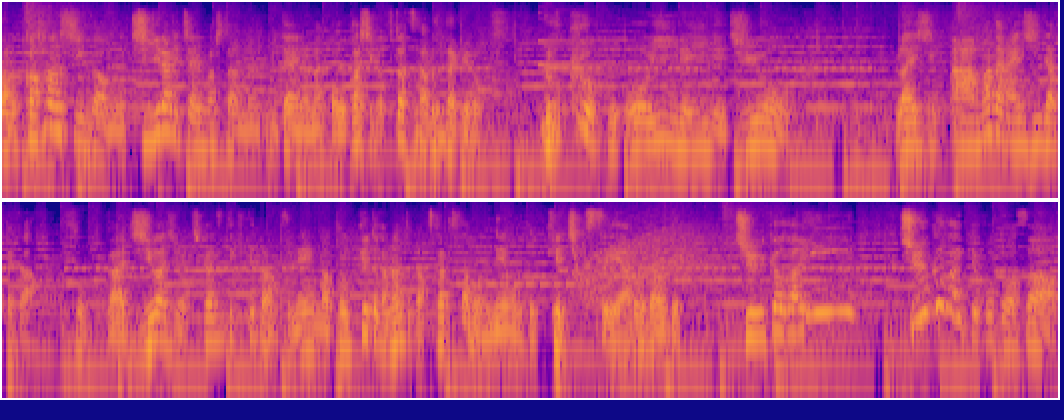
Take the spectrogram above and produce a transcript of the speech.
あの下半身がもうちぎられちゃいましたみたいななんかお菓子が2つあるんだけど、6億。おいいね、いいね、14億。雷神、ああ、まだ雷神だったか。そっか、じわじわ近づいてきてたんですね。まあ、特急とかなんとか使ってたもんね。ほんと、ケチくせえ野郎だよ。中華街？中華街ってことはさ、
